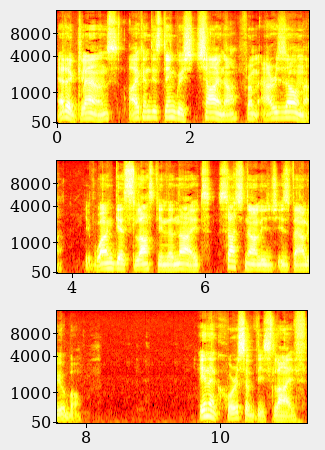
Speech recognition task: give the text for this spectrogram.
At a glance, I can distinguish China from Arizona. If one gets lost in the night, such knowledge is valuable. In the course of this life,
